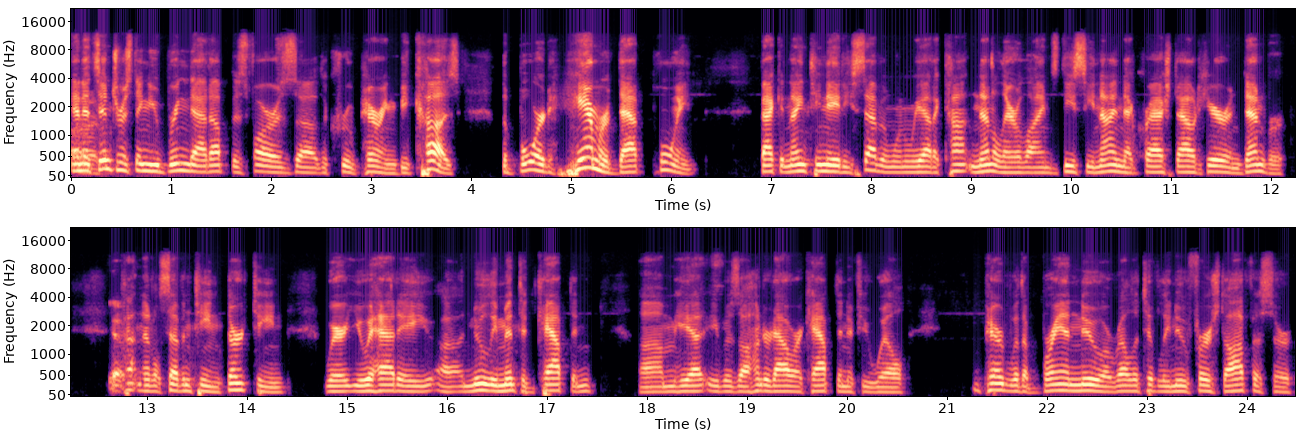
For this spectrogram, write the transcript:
And it's Uh, interesting you bring that up as far as uh, the crew pairing because the board hammered that point back in 1987 when we had a Continental Airlines DC-9 that crashed out here in Denver, Continental 1713, where you had a uh, newly minted captain. Um, He had, he was a 100-hour captain, if you will, paired with a brand new, a relatively new first officer.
